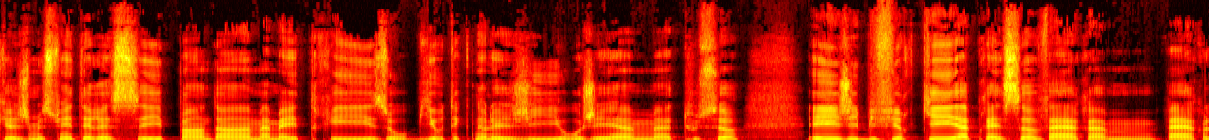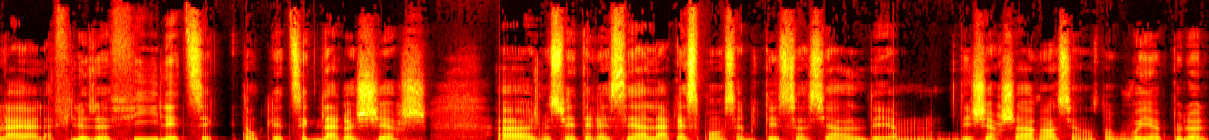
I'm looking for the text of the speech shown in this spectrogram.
que je me suis intéressé pendant ma maîtrise aux biotechnologies, aux GM, tout ça. Et j'ai bifurqué après ça vers, vers la philosophie, l'éthique, donc l'éthique de la recherche. Euh, je me suis intéressé à la responsabilité sociale des, euh, des chercheurs en sciences. Donc, vous voyez un peu le,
